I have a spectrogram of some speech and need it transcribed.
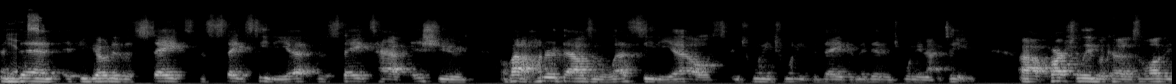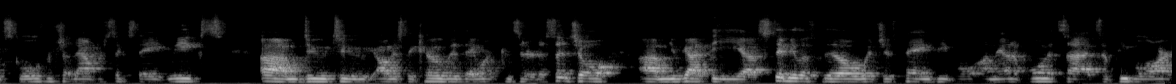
and yes. then if you go to the states the state CDL the states have issued about 100,000 less CDLs in 2020 to date than they did in 2019 uh, partially because a lot of these schools were shut down for six to eight weeks um, due to obviously COVID. They weren't considered essential. Um, you've got the uh, stimulus bill, which is paying people on the unemployment side, so people aren't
